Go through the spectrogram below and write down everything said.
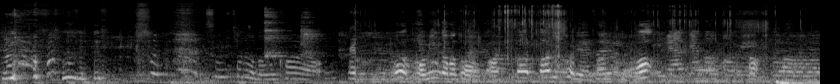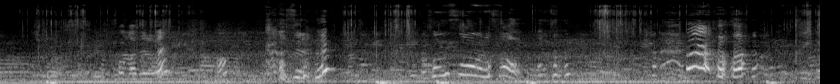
숨소리가 너무 커요. 어 덤인가 봐 덤. 아 떠, 떠리 처리야 떠리 처리. 어? 어, 가질래? 어? 가질래? 손수건으로 써. 지금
